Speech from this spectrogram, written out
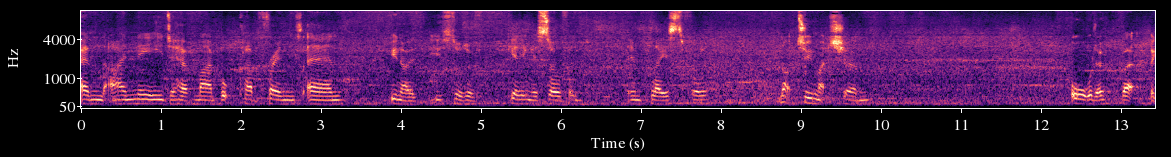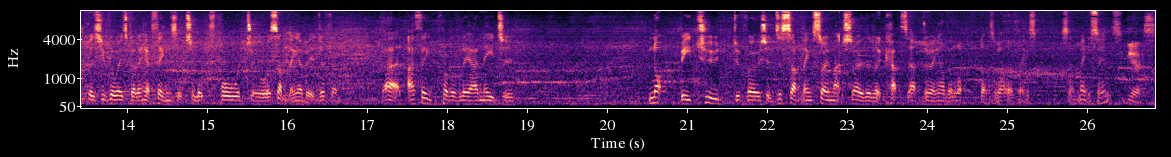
and I need to have my book club friends, and you know you sort of getting yourself in, in place for not too much. Um, order, but because you've always got to have things to look forward to or something a bit different. But I think probably I need to not be too devoted to something so much so that it cuts out doing other lots of other things. Does that make sense? Yes.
